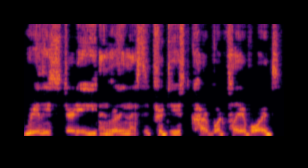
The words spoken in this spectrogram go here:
really sturdy and really nicely produced cardboard player boards.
